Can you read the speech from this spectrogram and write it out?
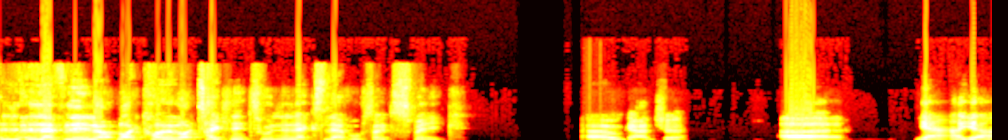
Leveling up, like kind of like taking it to the next level, so to speak. oh gotcha uh Yeah, yeah.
